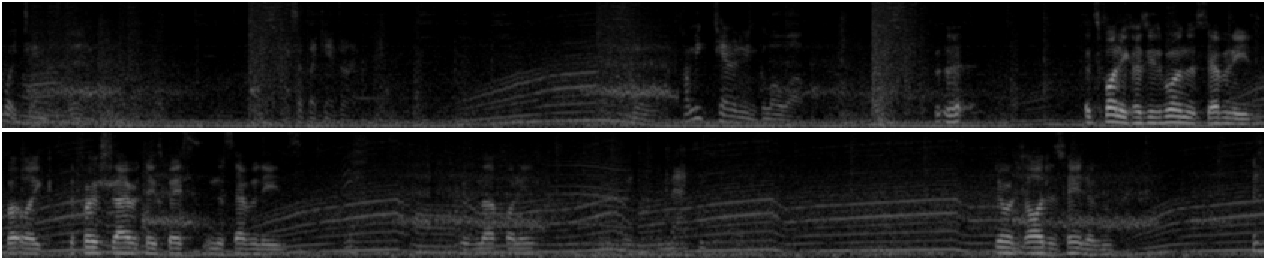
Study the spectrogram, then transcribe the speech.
Boy, Tanner's thing. Except I can't drive. Yo, tell me Tanner didn't glow up. It's funny because he's born in the 70s, but like the first driver takes place in the 70s. Isn't that funny? Just hate him.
